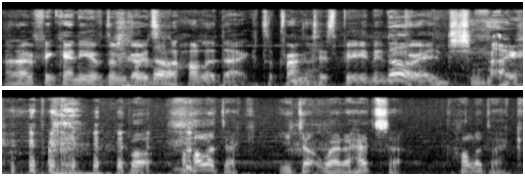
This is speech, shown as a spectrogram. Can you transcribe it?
I don't think any of them go to the holodeck to practice being in No. the bridge. No. But the holodeck, you don't wear a headset. The holodeck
